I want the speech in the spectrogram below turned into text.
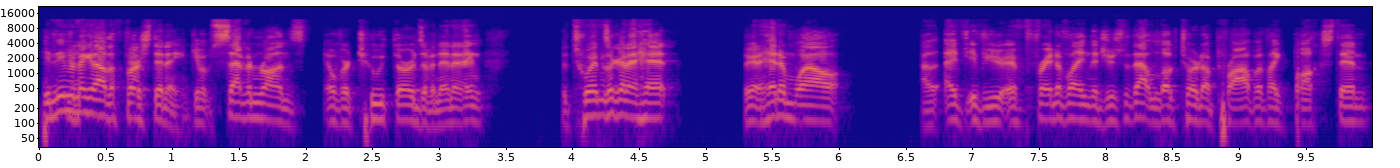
He didn't even make it out of the first inning, give up seven runs over two thirds of an inning. The Twins are going to hit. They're going to hit him well. If, if you're afraid of laying the juice with that, look toward a prop with like Buxton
